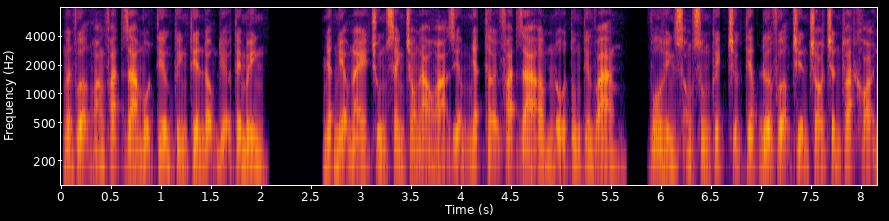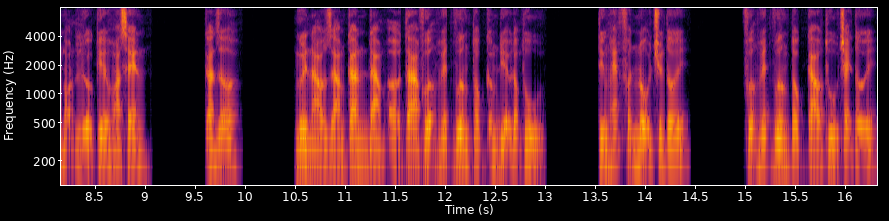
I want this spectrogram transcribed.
Ngân phượng hoàng phát ra một tiếng kinh thiên động địa tê minh. Nhất niệm này chúng sanh trong áo hỏa diễm nhất thời phát ra ầm nổ tung tiếng vang, vô hình sóng xung kích trực tiếp đưa phượng chiến cho chấn thoát khỏi ngọn lửa kia hoa sen. Can dỡ người nào dám can đảm ở ta phượng huyết vương tộc cấm địa độc thủ? Tiếng hét phẫn nộ truyền tới. Phượng huyết vương tộc cao thủ chạy tới.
